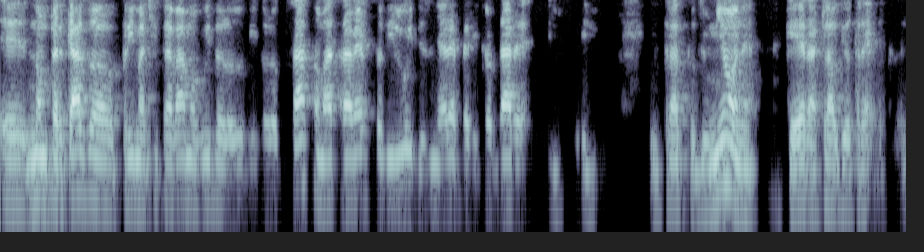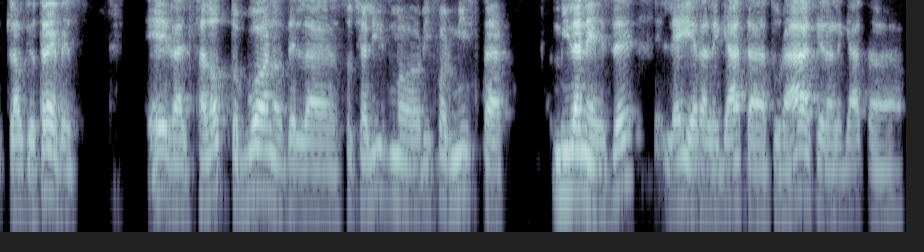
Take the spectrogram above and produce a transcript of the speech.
Eh, non per caso prima citavamo Guido, Guido Lozzato, ma attraverso di lui bisognerebbe ricordare il, il, il tratto di unione, che era Claudio, Tre, Claudio Treves. era il salotto buono del socialismo riformista milanese. Lei era legata a Turati, era legata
